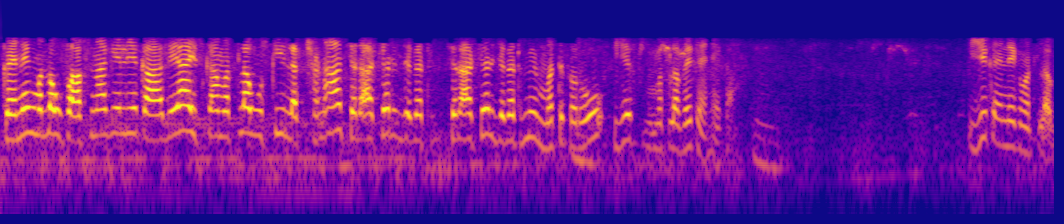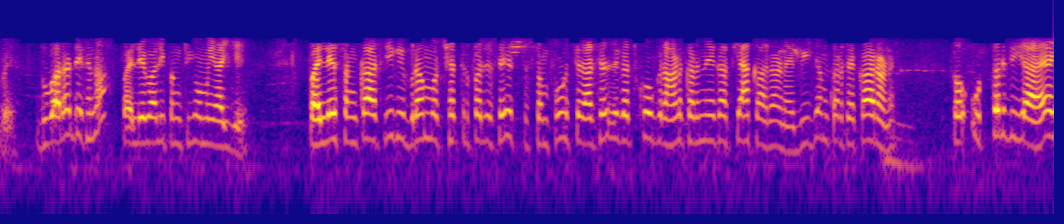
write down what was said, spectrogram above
कहने का मतलब उपासना के लिए कहा गया इसका मतलब उसकी लक्षणा चराचर जगत चराचर जगत में मत करो ये मतलब है कहने का। ये कहने का मतलब है। दोबारा देखना पहले वाली पंक्तियों में आइए। पहले शंका थी कि ब्रह्म क्षेत्र पर से संपूर्ण चराचर जगत को ग्रहण करने का क्या कारण है बीजम करते कारण। तो उत्तर दिया है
